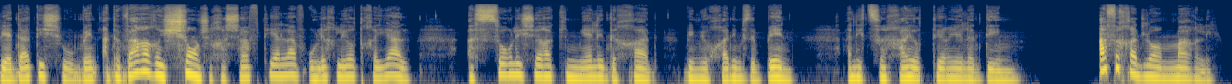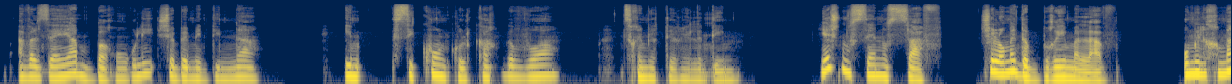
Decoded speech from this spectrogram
וידעתי שהוא בן, הדבר הראשון שחשבתי עליו, הולך להיות חייל. אסור להישאר רק עם ילד אחד, במיוחד אם זה בן. אני צריכה יותר ילדים. אף אחד לא אמר לי, אבל זה היה ברור לי שבמדינה עם סיכון כל כך גבוה, צריכים יותר ילדים. יש נושא נוסף שלא מדברים עליו, הוא מלחמה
